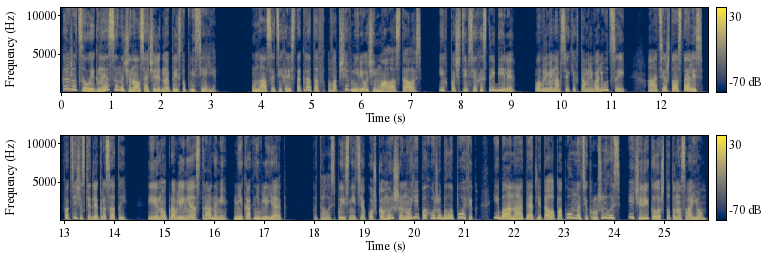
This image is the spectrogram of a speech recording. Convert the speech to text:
Кажется, у Игнессы начинался очередной приступ веселья. У нас этих аристократов вообще в мире очень мало осталось. Их почти всех истребили во времена всяких там революций, а те, что остались, фактически для красоты и на управление странами никак не влияют. Пыталась пояснить я кошка-мыши, но ей, похоже, было пофиг, ибо она опять летала по комнате, кружилась и чирикала что-то на своем.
